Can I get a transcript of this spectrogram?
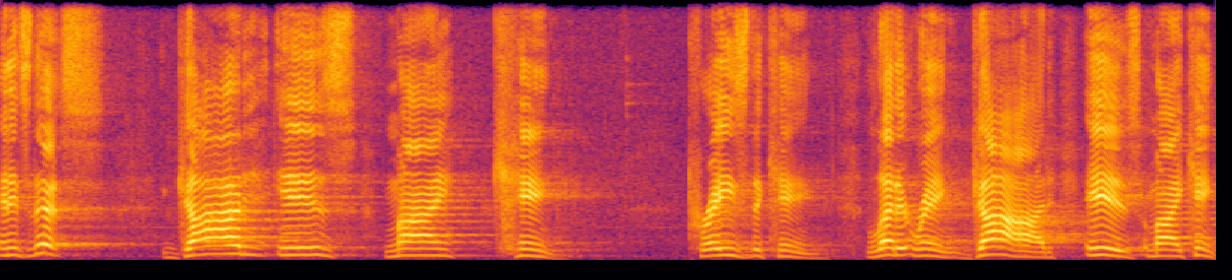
And it's this God is my King. Praise the King. Let it ring. God is my King.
